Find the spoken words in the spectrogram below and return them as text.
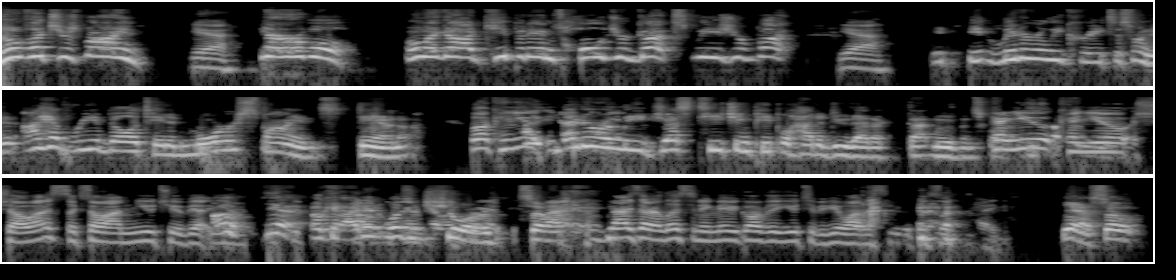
"Don't flex your spine." Yeah, terrible oh my god keep it in. Hold your gut. Squeeze your butt. Yeah. It, it literally creates this function i have rehabilitated more spines Deanna. well can you literally just teaching people how to do that uh, that movement squat. can you can you show us? Like so on youtube yeah oh, know, yeah. Okay i didn't wasn't sure so. You guys that are listening maybe go over to youtube if you want to see what this looks like. Yeah so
